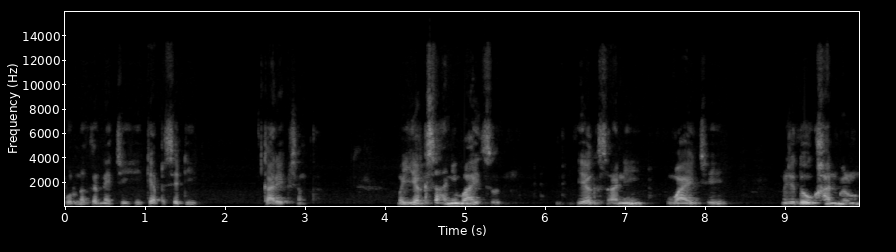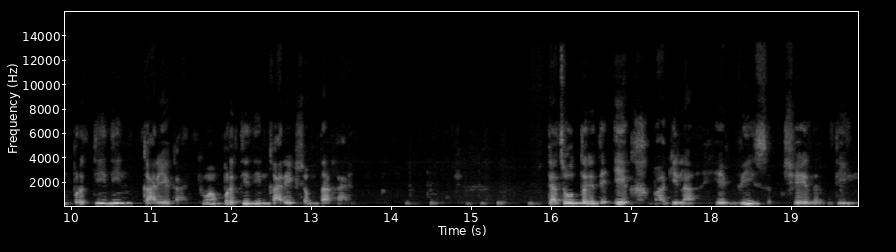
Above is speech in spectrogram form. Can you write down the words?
पूर्ण करण्याची ही कॅपॅसिटी कार्यक्षमता. मग यक्स आणि वायचं यक्स आणि वायचे म्हणजे दोघां मिळून प्रतिदिन कार्य काय किंवा प्रतिदिन कार्यक्षमता काय? त्याचं उत्तर येते एक भागीला हे वीस छेद तीन.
